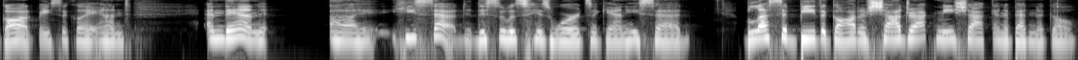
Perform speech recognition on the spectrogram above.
God, basically, and and then uh, he said, this was his words again, he said, Blessed be the God of Shadrach, Meshach, and Abednego.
